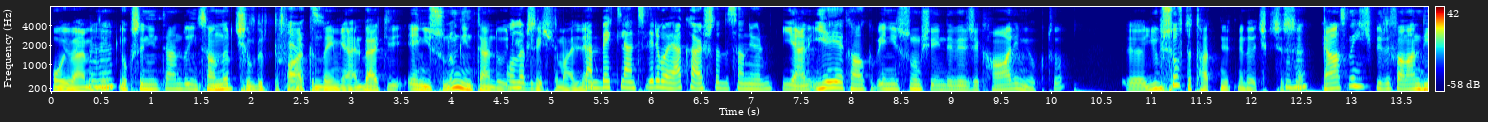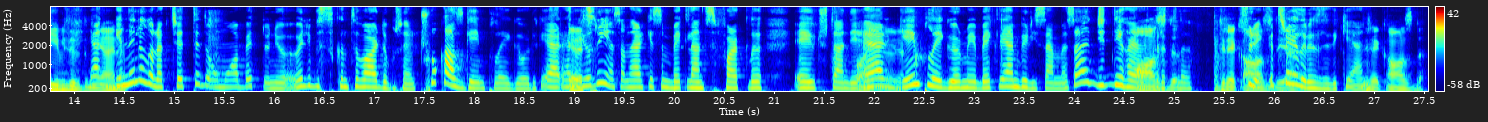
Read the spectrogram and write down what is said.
oy vermedim. Hı hı. Yoksa Nintendo insanları çıldırttı farkındayım yani. Belki en iyi sunum Nintendo'ydu Olabilir. yüksek ihtimalle. Ben beklentileri bayağı karşıladı sanıyorum. Yani EA'ye kalkıp en iyi sunum şeyinde verecek halim yoktu. Ee, Ubisoft da tatmin etmedi açıkçası. Hı hı. Ya aslında hiçbiri falan diyebilirdim Yani, yani. genel olarak chatte de o muhabbet dönüyor. Öyle bir sıkıntı vardı bu sene. Çok az gameplay gördük. Eğer hani Evet. diyordun ya sen herkesin beklentisi farklı E3'ten diye. Aynen Eğer öyle. gameplay görmeyi bekleyen biriysen mesela ciddi hayal Azdı. kırıklığı. Direkt Sürekli azdı trailer yani. izledik yani. Direkt azdı.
